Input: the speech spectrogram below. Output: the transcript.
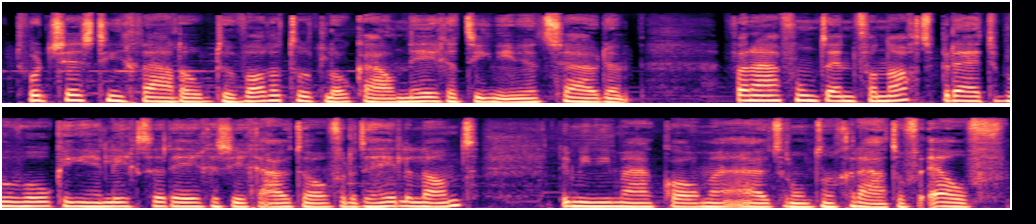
Het wordt 16 graden op de Wadden tot lokaal 19 in het zuiden. Vanavond en vannacht breidt de bewolking en lichte regen zich uit over het hele land. De minima komen uit rond een graad of 11.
